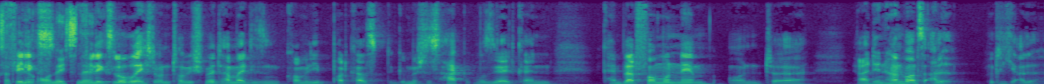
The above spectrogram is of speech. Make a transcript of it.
Felix, auch nichts, ne? Felix Lobrecht und Tommy Schmidt haben halt diesen Comedy-Podcast Gemischtes Hack, wo sie halt kein, kein Blatt vorm Mund nehmen. Und äh, ja, den hören wir uns alle. Wirklich alle.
